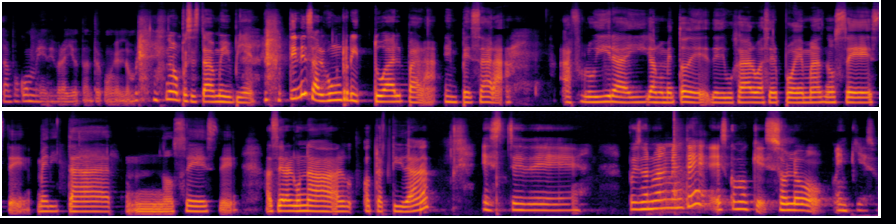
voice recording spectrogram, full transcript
tampoco me debrayo tanto con el nombre. No, pues está muy bien. ¿Tienes algún ritual para empezar a, a fluir ahí al momento de, de, dibujar o hacer poemas, no sé, este, meditar, no sé, este, hacer alguna otra actividad. Este de Pues normalmente es como que solo empiezo.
